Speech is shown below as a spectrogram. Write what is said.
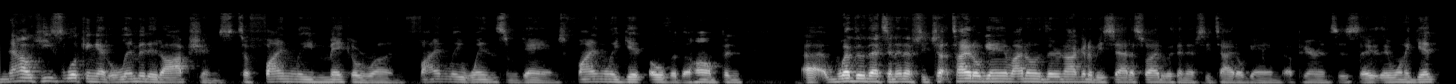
now he's looking at limited options to finally make a run, finally win some games, finally get over the hump. And uh, whether that's an NFC ch- title game, I don't. They're not going to be satisfied with NFC title game appearances. They they want to get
